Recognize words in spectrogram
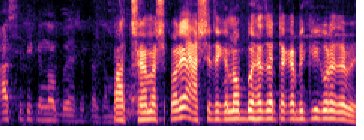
আশি থেকে নব্বই হাজার টাকা। পাঁচ ছয় মাস পরে আশি থেকে নব্বই হাজার টাকা বিক্রি করা যাবে।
